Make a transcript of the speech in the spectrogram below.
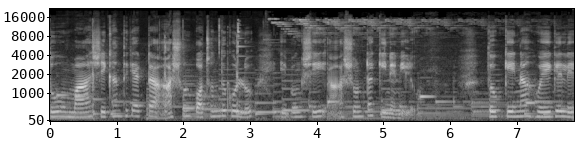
তো মা সেখান থেকে একটা আসন পছন্দ করল এবং সেই আসনটা কিনে নিল। তো কেনা হয়ে গেলে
